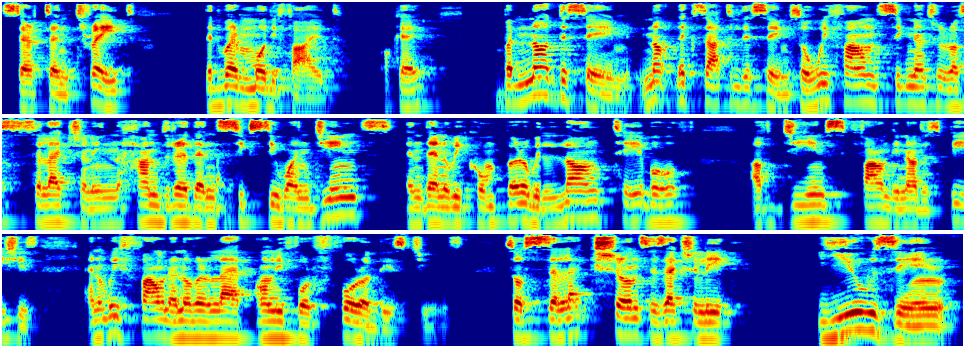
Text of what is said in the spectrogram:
certain trait that were modified. Okay but not the same, not exactly the same. So we found signature of selection in 161 genes, and then we compare with long tables of genes found in other species, and we found an overlap only for four of these genes. So selections is actually using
